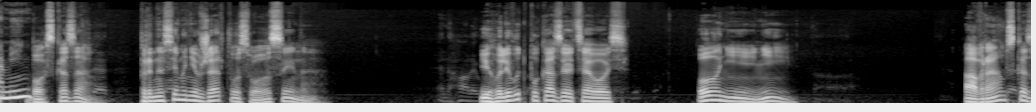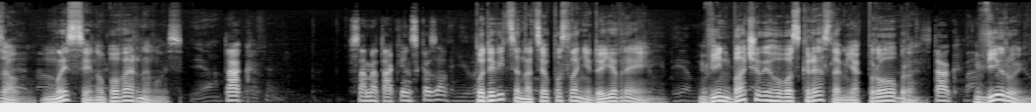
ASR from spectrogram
Амінь. Бог сказав: принеси мені в жертву свого сина. І Голівуд показує це ось. О, ні, ні. Авраам сказав: ми з сином повернемось. Так. Саме так він сказав. Подивіться на це в посланні до євреїв. Він бачив його воскреслим як прообраз, Так. вірою.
